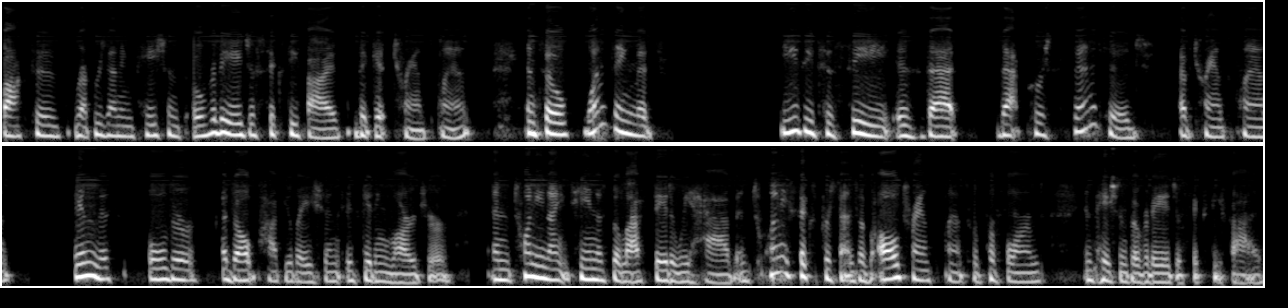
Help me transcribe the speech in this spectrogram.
boxes representing patients over the age of 65 that get transplants. And so one thing that's easy to see is that that percentage of transplants in this older adult population is getting larger. And 2019 is the last data we have, and 26% of all transplants were performed in patients over the age of 65.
